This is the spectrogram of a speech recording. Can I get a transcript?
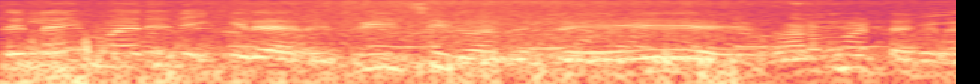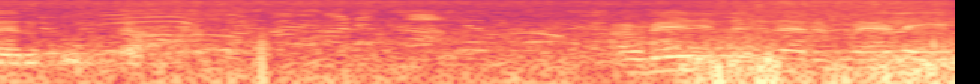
சிலை மாதிரி நிற்கிறாரு பீச்சுக்கு வந்துட்டு வரமாட்டேங்கிறாரு கூப்பிட்டா. அப்படியே நின்றுக்கிறாரு மேலேயே.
